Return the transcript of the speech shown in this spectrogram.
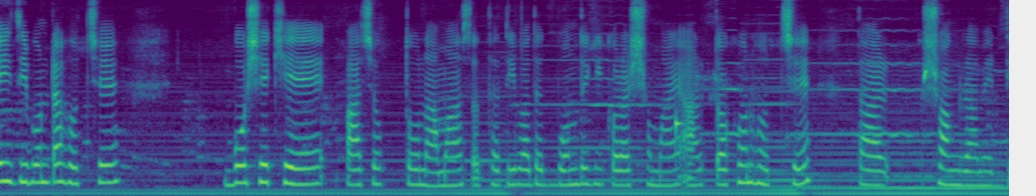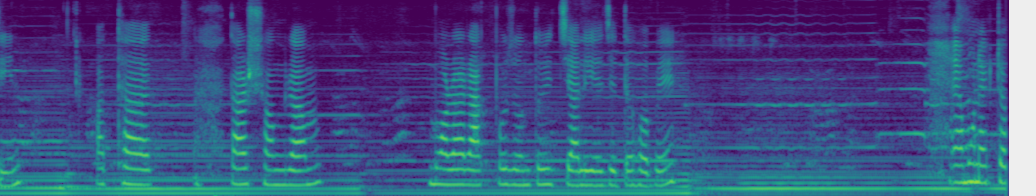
এই জীবনটা হচ্ছে বসে খেয়ে পাঁচক্ত নামাজ, অর্থাৎ ইবাদত বন্দেগি করার সময়, আর তখন হচ্ছে তার সংগ্রামের দিন। অর্থাৎ তার সংগ্রাম মরার আগ পর্যন্তই চালিয়ে যেতে হবে। এমন একটা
